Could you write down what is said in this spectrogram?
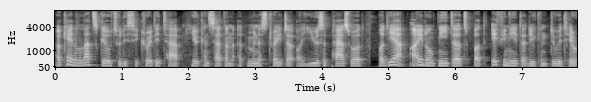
Okay, then let's go to the security tab. You can set an administrator or user password. But yeah, I don't need that. But if you need that, you can do it here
